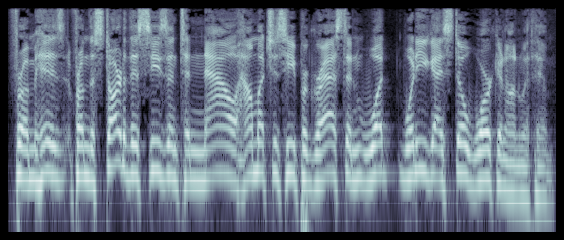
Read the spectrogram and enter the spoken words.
from his from the start of this season to now, how much has he progressed, and what what are you guys still working on with him?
